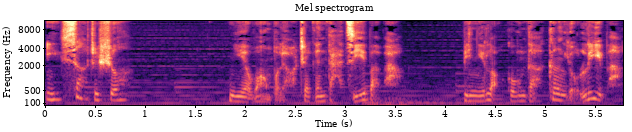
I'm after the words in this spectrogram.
淫笑着说：“你也忘不了这根大鸡巴吧？比你老公的更有力吧？”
